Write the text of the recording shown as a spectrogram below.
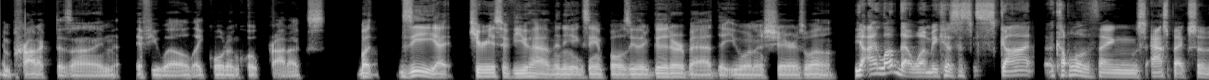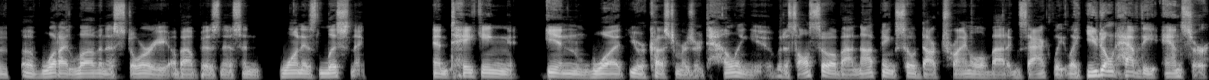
and product design, if you will, like quote unquote products. But Z, I, curious if you have any examples, either good or bad, that you want to share as well. Yeah, I love that one because it's got a couple of things, aspects of, of what I love in a story about business. And one is listening and taking in what your customers are telling you. But it's also about not being so doctrinal about exactly, like you don't have the answer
